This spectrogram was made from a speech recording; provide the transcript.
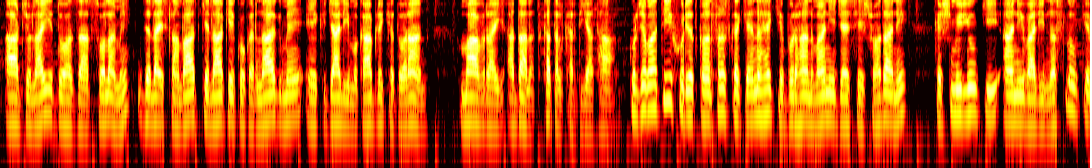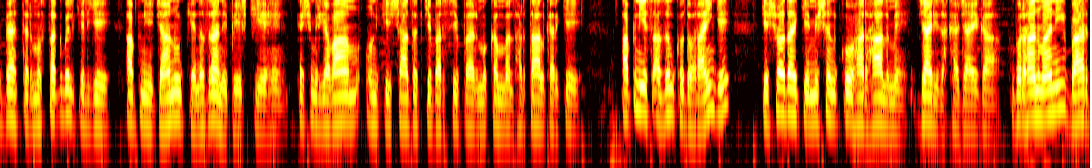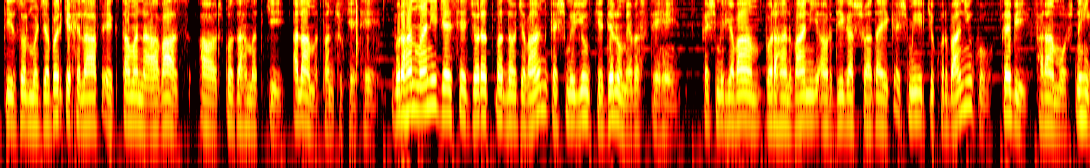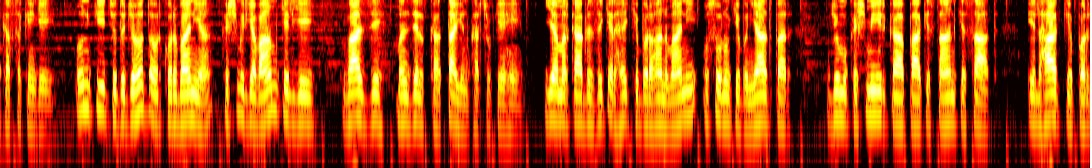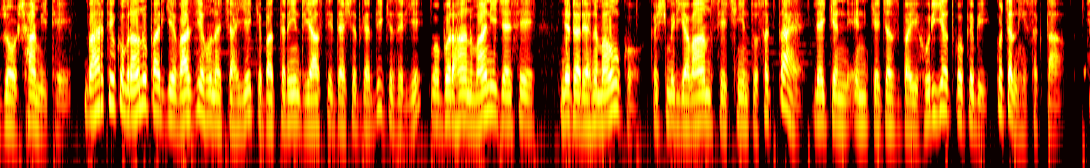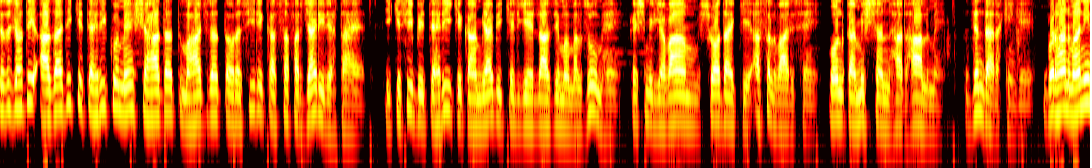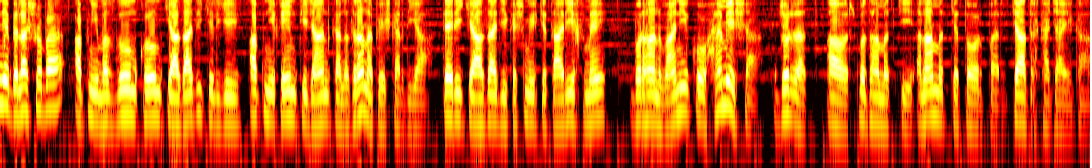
آٹھ جولائی دو ہزار سولہ میں ضلع اسلام آباد کے علاقے کوکرناگ میں ایک جعلی مقابلے کے دوران ماورائی عدالت قتل کر دیا تھا۔ کل جماعتی حریت کانفرنس کا کہنا ہے کہ برہان وانی جیسے شہدا نے کشمیریوں کی آنے والی نسلوں کے بہتر مستقبل کے لیے اپنی جانوں کے نذرانے پیش کیے ہیں۔ کشمیری عوام ان کی شہادت کے برسی پر مکمل ہڑتال کر کے اپنی اس عزم کو دہرائیں گے کہ شہدا کے مشن کو ہر حال میں جاری رکھا جائے گا۔ برہان وانی بھارتی ظلم و جبر کے خلاف ایک تمنا آواز اور مزاحمت کی علامت بن چکے تھے۔ برہان وانی جیسے ضرورت مند نوجوان کشمیریوں کے دلوں میں بستے ہیں۔ کشمیری عوام برہان وانی اور دیگر شہدائی کشمیر کی قربانیوں کو کبھی فراموش نہیں کر سکیں گے۔ ان کی جدوجہد اور قربانیاں کشمیری عوام کے لیے واضح منزل کا تعین کر چکے ہیں۔ یہ امر قابل ذکر ہے کہ برہان وانی اصولوں کی بنیاد پر جموں کشمیر کا پاکستان کے ساتھ الحاق کے پرجوش حامی تھے۔ بھارتی حکمرانوں پر یہ واضح ہونا چاہیے کہ بدترین ریاستی دہشت گردی کے ذریعے وہ برہان وانی جیسے نڈر رہنماؤں کو کشمیری عوام سے چھین تو سکتا ہے، لیکن ان کے جذبہ حریت کو کبھی کچل نہیں سکتا۔ جدوجہدی آزادی کی تحریکوں میں شہادت، مہاجرت اور اسیرے کا سفر جاری رہتا ہے۔ یہ کسی بھی تحریک کی کامیابی کے لیے لازم ملزوم ہے کشمیری عوام شودا کے اصل وارث ہیں۔ وہ ان کا مشن ہر حال میں زندہ رکھیں گے۔ برہان وانی نے بلا شبہ اپنی مظلوم قوم کی آزادی کے لیے اپنی قیمتی جان کا نذرانہ پیش کر دیا۔ تحریک آزادی کشمیر کی تاریخ میں برہان وانی کو ہمیشہ جرت اور مزاحمت کی علامت کے طور پر یاد رکھا جائے گا۔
